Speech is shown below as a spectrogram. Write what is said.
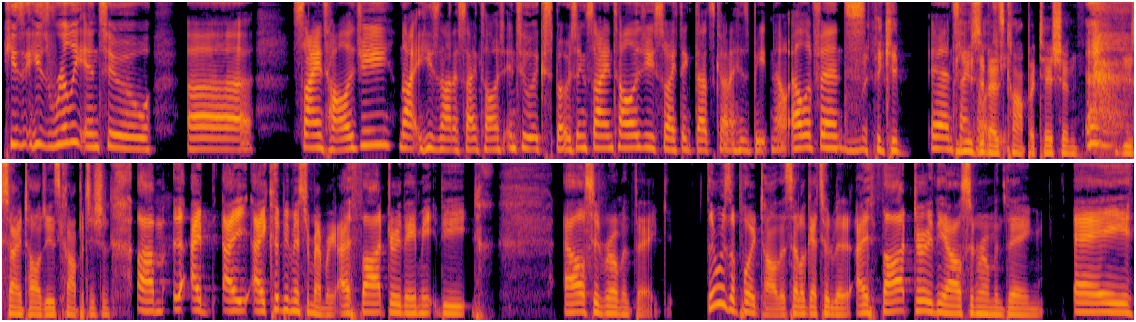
He's he's really into uh Scientology. Not he's not a Scientologist into exposing Scientology. So I think that's kind of his beat now. Elephants I think he and views him as competition. views Scientology as competition. Um, I, I, I could be misremembering. I thought during the the Alison Roman thing, there was a point to all this. that I'll get to in a minute. I thought during the Alison Roman thing, a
